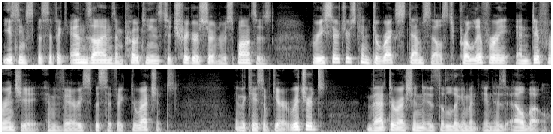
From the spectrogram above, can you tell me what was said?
Using specific enzymes and proteins to trigger certain responses, researchers can direct stem cells to proliferate and differentiate in very specific directions. In the case of Garrett Richards, that direction is the ligament in his elbow.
